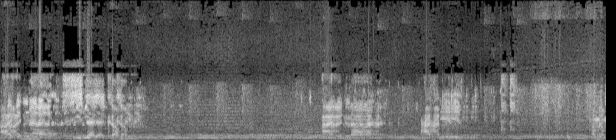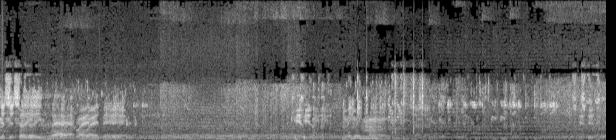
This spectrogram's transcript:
I did not see that coming. Did not. I did. I'm gonna just tell you that right there. Okay, let me get my. Excuse me.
